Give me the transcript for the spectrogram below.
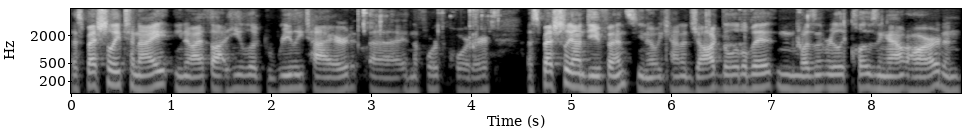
especially tonight. You know, I thought he looked really tired uh, in the fourth quarter especially on defense. You know, he kind of jogged a little bit and wasn't really closing out hard. And,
